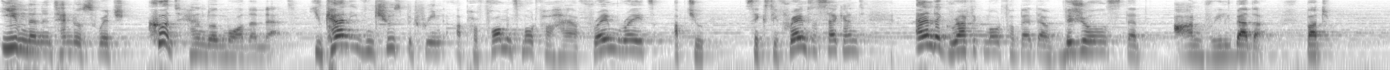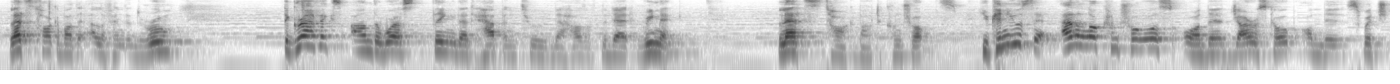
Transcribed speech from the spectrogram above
even the Nintendo Switch could handle more than that. You can even choose between a performance mode for higher frame rates up to 60 frames a second and a graphic mode for better visuals that aren't really better. But let's talk about the elephant in the room. The graphics aren't the worst thing that happened to the House of the Dead remake. Let's talk about the controls. You can use the analog controls or the gyroscope on the Switch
